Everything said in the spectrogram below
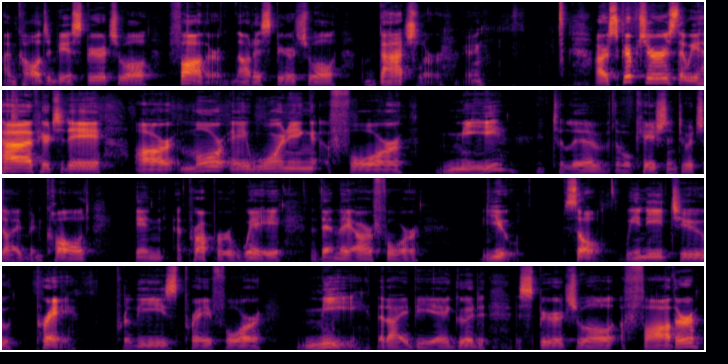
I'm called to be a spiritual father, not a spiritual bachelor. Okay? Our scriptures that we have here today are more a warning for me to live the vocation to which I've been called in a proper way than they are for you. So we need to pray. please pray for me, that I be a good spiritual father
